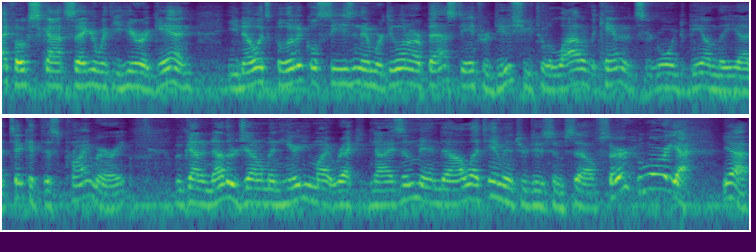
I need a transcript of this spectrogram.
Hi, folks. Scott Sager with you here again. You know, it's political season, and we're doing our best to introduce you to a lot of the candidates that are going to be on the uh, ticket this primary. We've got another gentleman here. You might recognize him, and uh, I'll let him introduce himself. Sir, who are you? Yeah,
